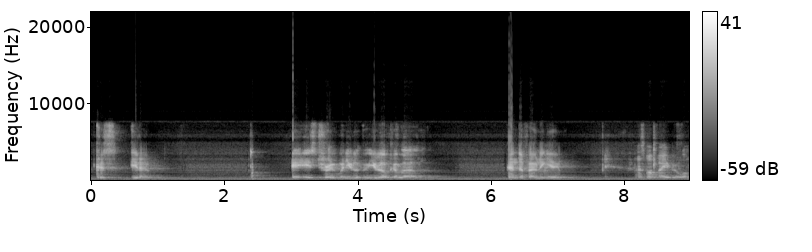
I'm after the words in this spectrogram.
because you know it is true when you look you look at them, end up owning you. That's my favourite one.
